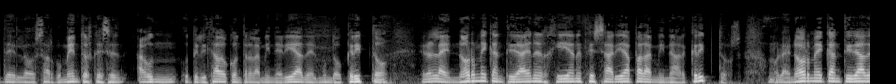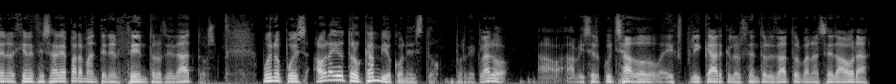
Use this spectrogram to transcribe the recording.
de los argumentos que se han utilizado contra la minería del mundo cripto era la enorme cantidad de energía necesaria para minar criptos, o la enorme cantidad de energía necesaria para mantener centros de datos. Bueno, pues ahora hay otro cambio con esto, porque claro, habéis escuchado explicar que los centros de datos van a ser ahora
